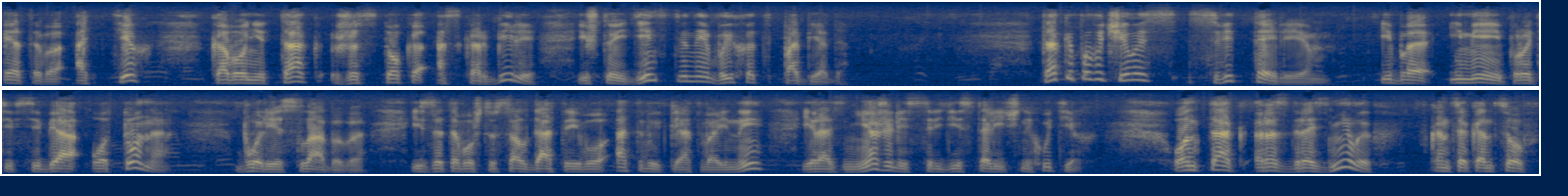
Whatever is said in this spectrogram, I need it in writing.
этого от тех, кого не так жестоко оскорбили, и что единственный выход победа. Так и получилось с Вителием, ибо имея против себя Отона, более слабого, из-за того, что солдаты его отвыкли от войны и разнежились среди столичных утех. Он так раздразнил их, в конце концов,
